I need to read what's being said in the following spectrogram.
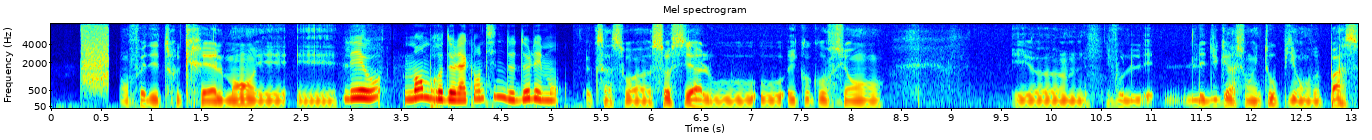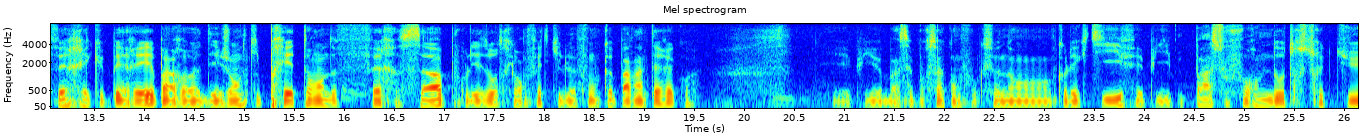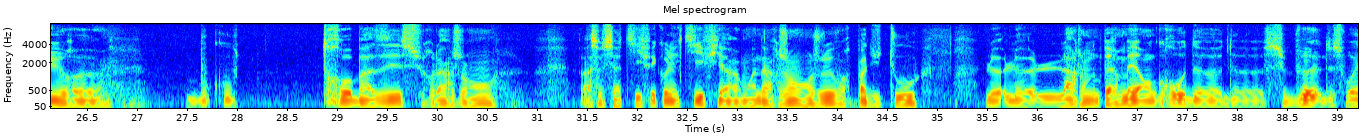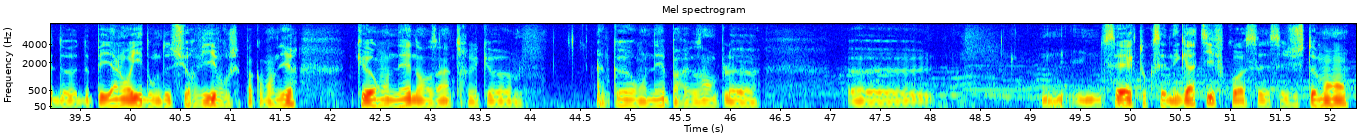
On fait des trucs réellement et, et Léo, membre de la cantine de Delémont. que ça soit social ou, ou éco-conscient et euh, l'é- de l'éducation et tout, puis on veut pas se faire récupérer par euh, des gens qui prétendent faire ça pour les autres et en fait qui le font que par intérêt quoi. Et puis euh, bah, c'est pour ça qu'on fonctionne en collectif et puis pas sous forme d'autres structures beaucoup trop basées sur l'argent associatif et collectif, il y a moins d'argent en jeu, voire pas du tout. L'argent nous permet en gros de, de, payer un loyer, donc de survivre, je sais pas comment dire, qu'on est dans un truc, euh, qu'on est par exemple euh, euh, une, secte ou que c'est négatif, quoi. C'est justement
